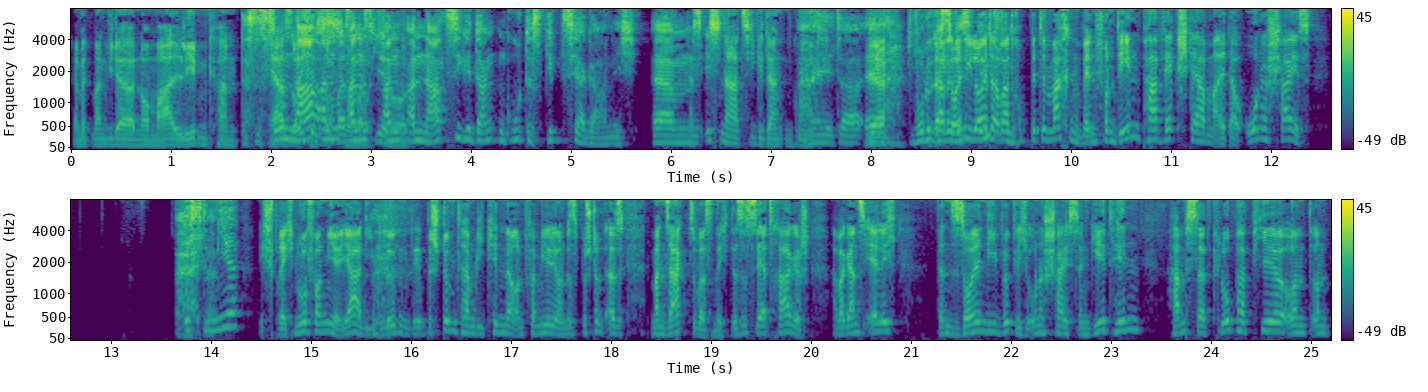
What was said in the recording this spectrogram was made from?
damit man wieder normal leben kann. Das ist Ja, so nah an, an, an, an Nazi-Gedankengut, das gibt's ja gar nicht. Ähm, Das ist Nazi-Gedankengut. Alter, äh, Ja. wo du das sollen das die Leute Impfen- aber doch bitte machen. Wenn von denen ein paar wegsterben, Alter, ohne Scheiß. Ist Alter. mir, ich spreche nur von mir, ja, die mögen, die- bestimmt haben die Kinder und Familie und das ist bestimmt, also man sagt sowas nicht, das ist sehr tragisch. Aber ganz ehrlich, dann sollen die wirklich ohne Scheiß, dann geht hin, hamstert Klopapier und und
